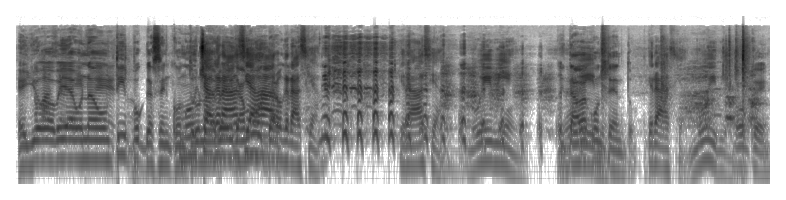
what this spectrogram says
Eh, Yo había una- un tipo que se encontró Muchas una gracias, bergamota. Harold, gracias. Gracias, muy bien. muy Estaba bien. contento. Gracias, muy bien. Ok.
